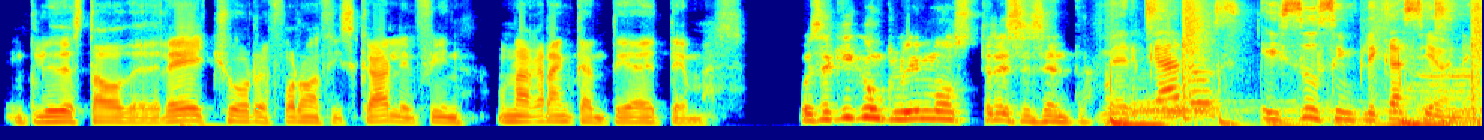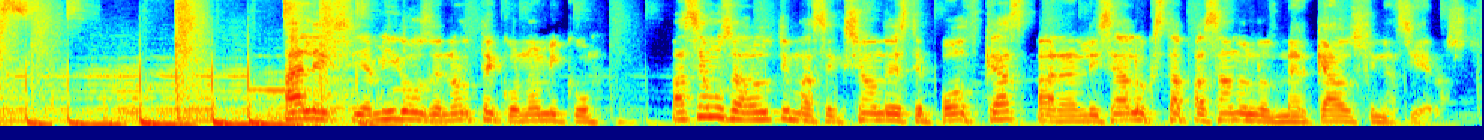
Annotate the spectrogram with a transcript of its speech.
incluido Estado de Derecho, reforma fiscal, en fin, una gran cantidad de temas. Pues aquí concluimos 360. Mercados y sus implicaciones. Alex y amigos de Norte Económico, pasemos a la última sección de este podcast para analizar lo que está pasando en los mercados financieros.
